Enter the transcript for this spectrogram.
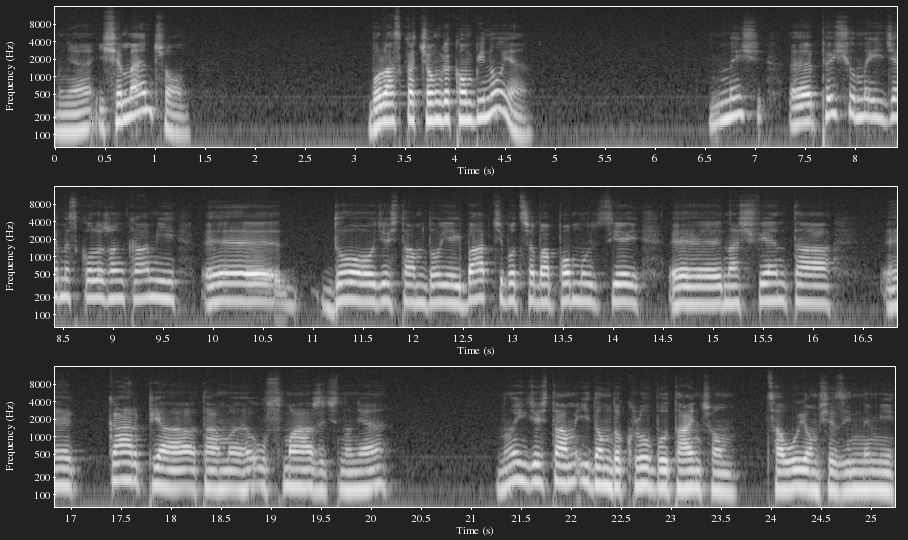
nie? I się męczą bo laska ciągle kombinuje. My, e, Pysiu, my idziemy z koleżankami e, do gdzieś tam do jej babci, bo trzeba pomóc jej na święta karpia tam usmażyć, no nie? No i gdzieś tam idą do klubu, tańczą. całują się z innymi,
